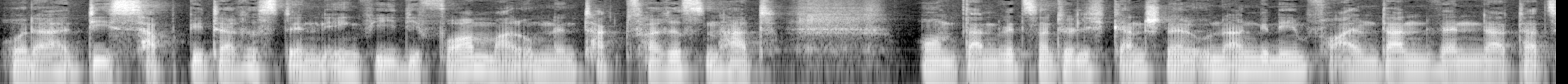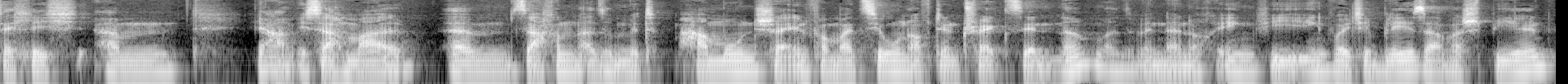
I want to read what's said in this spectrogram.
oder die Sub-Gitarristin irgendwie die Form mal um den Takt verrissen hat und dann wird es natürlich ganz schnell unangenehm, vor allem dann, wenn da tatsächlich, ähm, ja, ich sag mal, ähm, Sachen, also mit harmonischer Information auf dem Track sind. Ne? Also wenn da noch irgendwie irgendwelche Bläser was spielen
